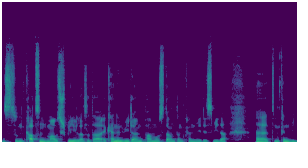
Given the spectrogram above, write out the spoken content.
Es ist so ein Katz-und-Maus-Spiel, also da erkennen wir da ein paar Muster und dann können wir das wieder äh, dann können wir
